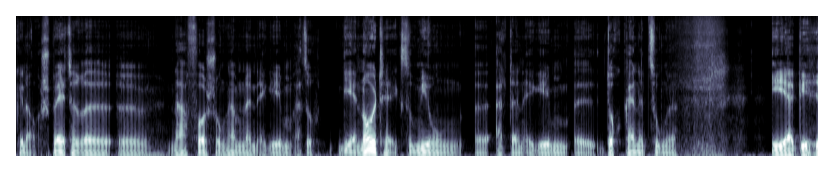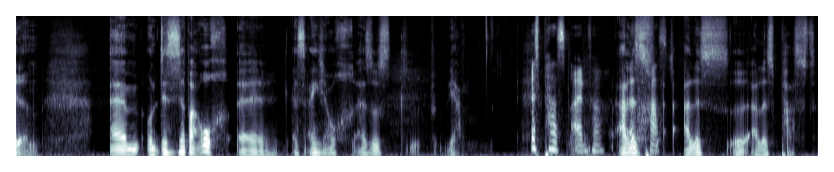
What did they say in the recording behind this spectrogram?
Genau, spätere äh, Nachforschungen haben dann ergeben, also die erneute Exhumierung äh, hat dann ergeben, äh, doch keine Zunge, eher Gehirn. Ähm, und das ist aber auch, äh, ist eigentlich auch, also es, ja. Es passt einfach. Alles, passt. alles, äh, alles passt.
